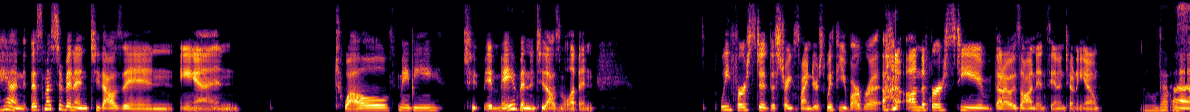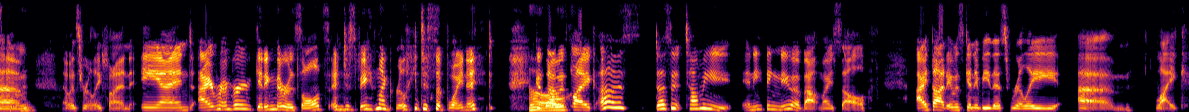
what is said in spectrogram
man, this must have been in 2012, maybe. It may have been in 2011 we first did the strengths finders with you barbara on the first team that i was on in san antonio Oh, that was um, that was really fun. And I remember getting the results and just being like really disappointed because I was like, "Oh, this doesn't tell me anything new about myself." I thought it was going to be this really um like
